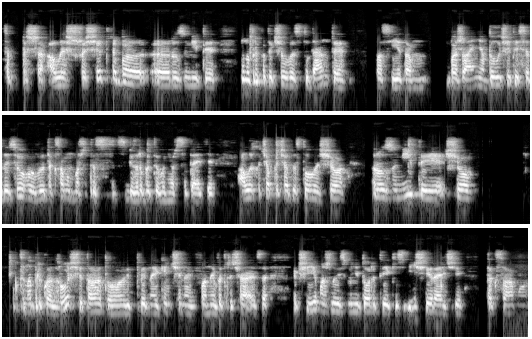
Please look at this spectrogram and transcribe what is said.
Це перше. Але що ще треба е, розуміти? Ну, наприклад, якщо ви студенти, у вас є там бажання долучитися до цього, ви так само можете собі зробити в університеті. Але хоча б почати з того, що розуміти, що це, наприклад, гроші, та то відповідно яким чином вони витрачаються. Якщо є можливість моніторити якісь інші речі, так само.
